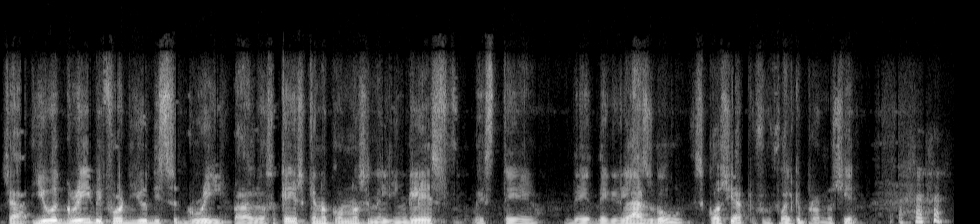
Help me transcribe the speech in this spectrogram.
O sea, you agree before you disagree. Para los aquellos que no conocen el inglés este, de, Glasgow, Escocia, que fue, el que pronuncié,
